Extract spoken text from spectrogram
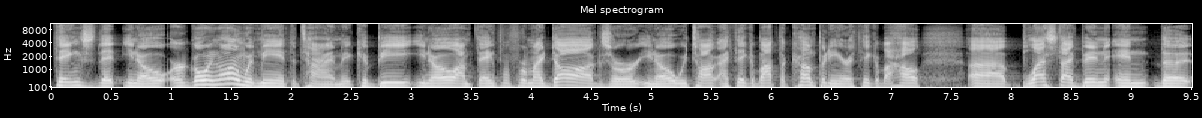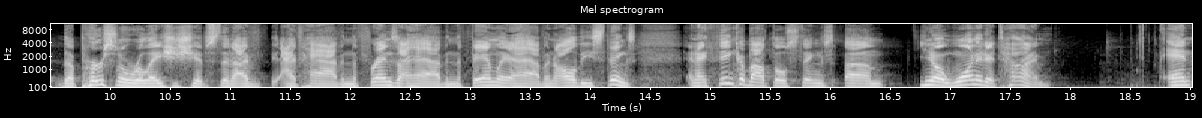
things that you know are going on with me at the time. It could be you know i'm thankful for my dogs or you know we talk i think about the company or I think about how uh, blessed i've been in the the personal relationships that i've i've have and the friends i have and the family i have and all these things. And i think about those things um, you know one at a time and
